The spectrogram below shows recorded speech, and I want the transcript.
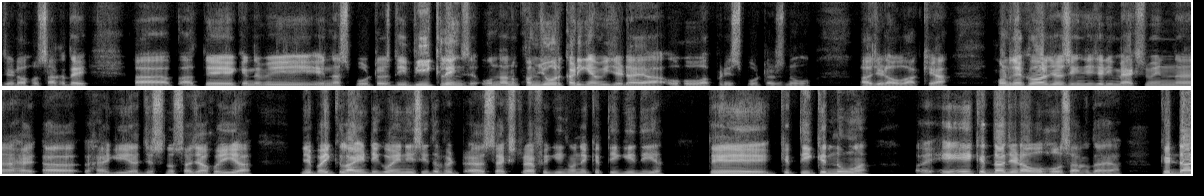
ਜਿਹੜਾ ਹੋ ਸਕਦੇ। ਅ, ਕਹਿੰਦੇ ਵੀ ਇਹਨਾਂ ਸਪੋਰਟਰਸ ਦੀ ਵੀਕਲਿੰਗਸ ਉਹਨਾਂ ਨੂੰ ਕਮਜ਼ੋਰ ਕੜੀਆਂ ਵੀ ਜਿਹੜਾ ਆ ਉਹ ਆਪਣੇ ਸਪੋਰਟਰਸ ਨੂੰ ਜਿਹੜਾ ਉਹ ਆਖਿਆ। ਹੁਣ ਦੇਖੋ ਹਰਜੋਤ ਸਿੰਘ ਜੀ ਜਿਹੜੀ ਮੈਕਸਮਿਨ ਹੈਗੀ ਆ ਜਿਸ ਨੂੰ ਸਜ਼ਾ ਹੋਈ ਆ ਜੇ ਭਾਈ ਕਲਾਇੰਟ ਹੀ ਕੋਈ ਨਹੀਂ ਸੀ ਤਾਂ ਫਿਰ ਸੈਕਸ ਟ੍ਰੈਫਿਕਿੰਗ ਉਹਨੇ ਕੀਤੀ ਕਿਹਦੀ ਆ? ਤੇ ਕੀਤੀ ਕਿੰਨੂੰ ਆ? ਇਹ ਇਹ ਕਿੱਦਾਂ ਜਿਹੜਾ ਉਹ ਹੋ ਸਕਦਾ ਆ? ਕਿੱਡਾ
